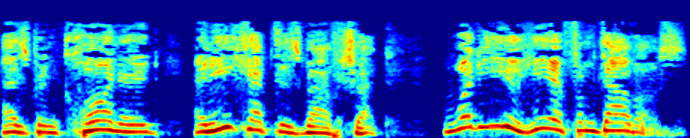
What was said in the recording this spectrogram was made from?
has been cornered, and he kept his mouth shut. What do you hear from Davos?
